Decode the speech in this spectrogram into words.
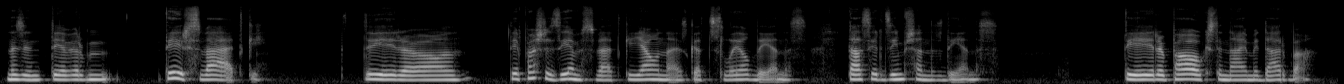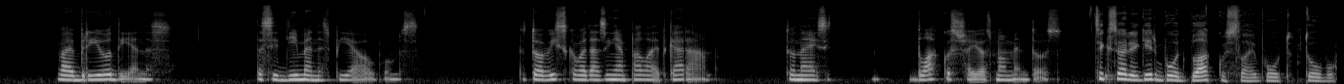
Nezinu, tie ir, tie ir svētki. Tie ir uh, tie paši Ziemassvētki, jaunais gads, lieldienas. Tās ir dzimšanas dienas tie ir paaugstinājumi darbā vai brīvdienas. Tas ir ģimenes pieaugums. Tu to visu kaut kādā ziņā palaid garām. Tu neesi blakus šajos momentos. Cik svarīgi ir būt blakus, lai būtu tuvu?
